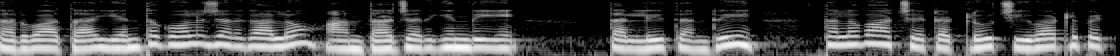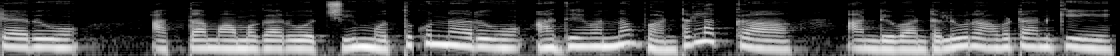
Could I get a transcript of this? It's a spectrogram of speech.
తర్వాత ఎంత గోల జరగాలో అంతా జరిగింది. తల్లి తండ్రి తలవాచేటట్లు చీవాట్లు పెట్టారు. అత్త మామగారు వచ్చి మొత్తుకున్నారు. అదేమన్నా వంటలక్క? అన్ని వంటలు రావటానికి.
